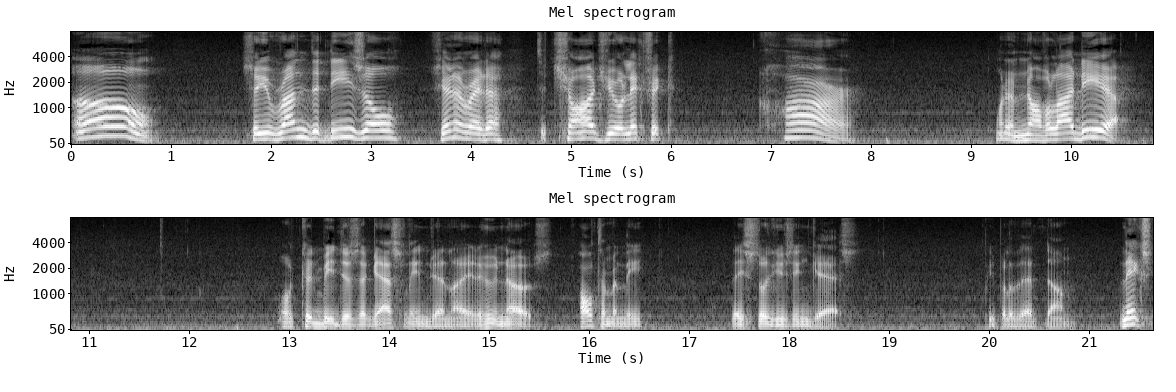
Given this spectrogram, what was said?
Oh, so you run the diesel generator to charge your electric car. What a novel idea. Well, it could be just a gasoline generator, who knows? Ultimately, they're still using gas. People are that dumb. Next.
